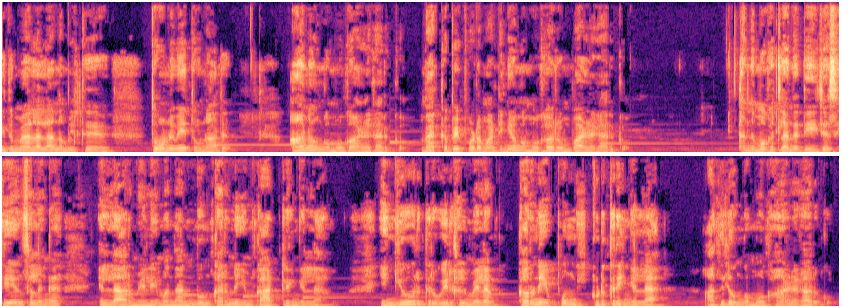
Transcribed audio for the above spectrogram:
இது மேலெல்லாம் நம்மளுக்கு தோணவே தோணாது. ஆனால் உங்கள் முகம் அழகாக இருக்கும். மேக்கப்பே போட மாட்டீங்க உங்கள் முகம் ரொம்ப அழகாக இருக்கும். அந்த முகத்தில் அந்த தேஜஸ் ஏன்னு சொல்லுங்கள் எல்லார் மேலேயும் அந்த அன்பும் கருணையும் காட்டுறீங்கல்ல? எங்கேயோ இருக்கிற உயிர்கள் மேலே கருணையை பொங்கி கொடுக்குறீங்கல்ல? அதில் உங்கள் முகம் அழகாக இருக்கும்.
